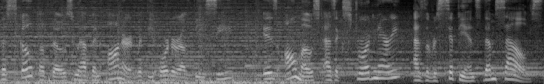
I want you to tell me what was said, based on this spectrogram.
The scope of those who have been honored with the Order of BC is almost as extraordinary as the recipients themselves.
